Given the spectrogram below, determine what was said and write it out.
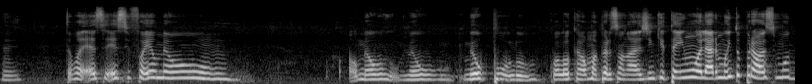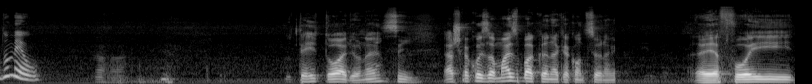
Né? Então, esse, esse foi o meu, o meu, meu, meu pulo, colocar uma personagem que tem um olhar muito próximo do meu. Uhum. Do território, né? Sim. Acho que a coisa mais bacana que aconteceu na minha é, foi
